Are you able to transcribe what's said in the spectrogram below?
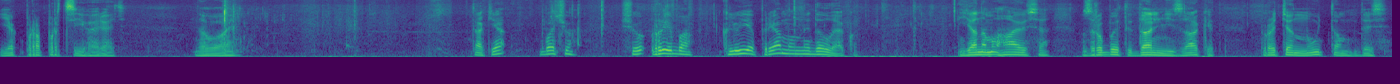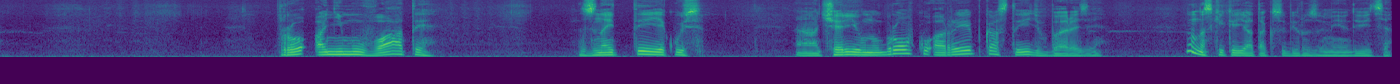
як прапорці горять. Давай. Так, я бачу, що риба клює прямо недалеко. Я намагаюся зробити дальній закид, протягнути там десь. Проанімувати, знайти якусь чарівну бровку, а рибка стоїть в березі. Ну, наскільки я так собі розумію, дивіться.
